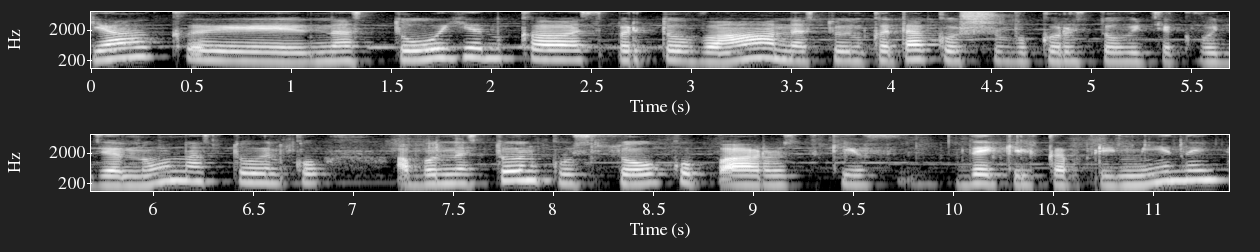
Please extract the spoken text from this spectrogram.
як е, настоянка, спиртова настоянка, також використовується як водяну настоянку або настоянку соку паростків, декілька примінень.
